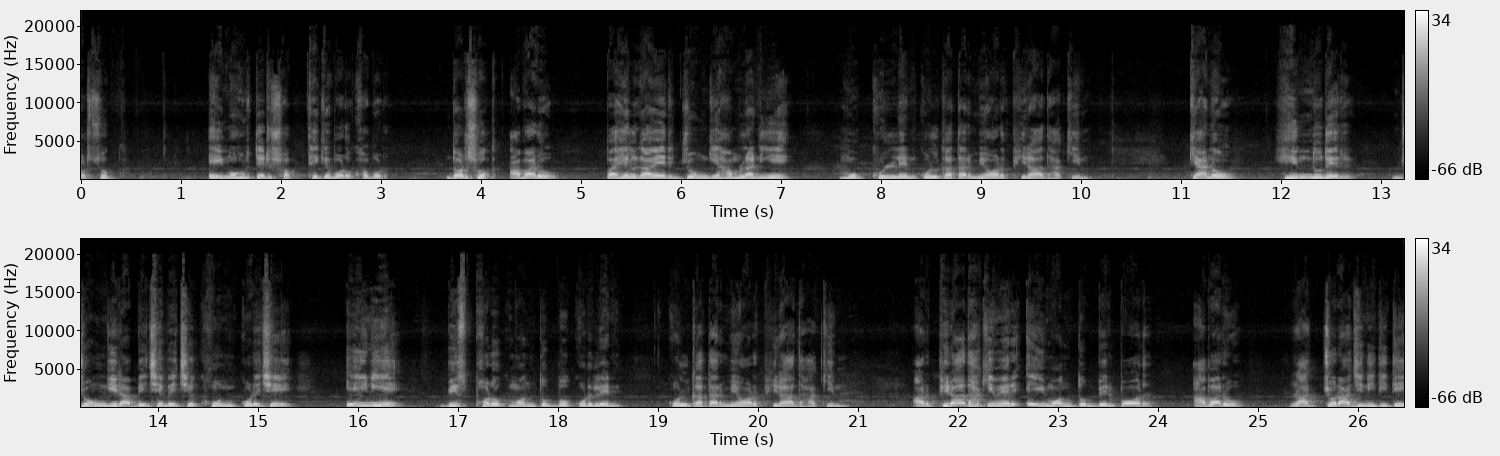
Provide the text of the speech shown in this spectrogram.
দর্শক, এই মুহূর্তের সবথেকে বড় খবর, দর্শক আবারও পাহেলগাঁওয়ের জঙ্গি হামলা নিয়ে মুখ খুললেন কলকাতার মেয়র ফিরাদ হাকিম। কেন হিন্দুদের জঙ্গিরা বেছে বেছে খুন করেছে, এই নিয়ে বিস্ফোরক মন্তব্য করলেন কলকাতার মেয়র ফিরাদ হাকিম। আর ফিরাদ হাকিমের এই মন্তব্যের পর আবারও রাজ্য রাজনীতিতে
